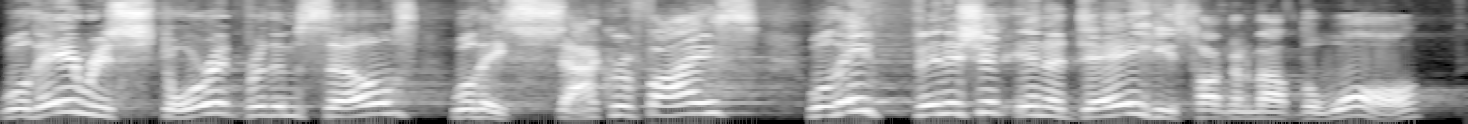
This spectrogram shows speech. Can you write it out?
Will they restore it for themselves? Will they sacrifice? Will they finish it in a day? He's talking about the wall.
